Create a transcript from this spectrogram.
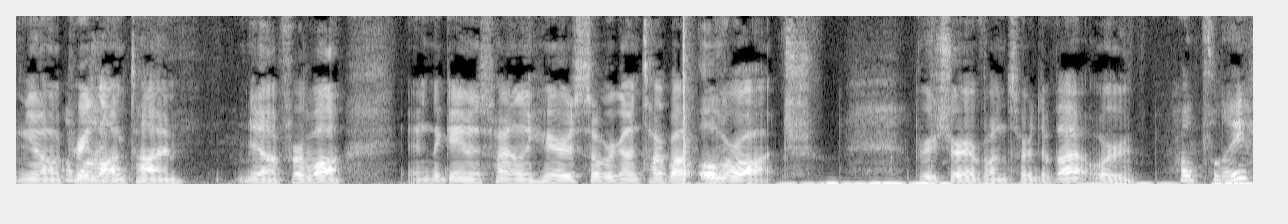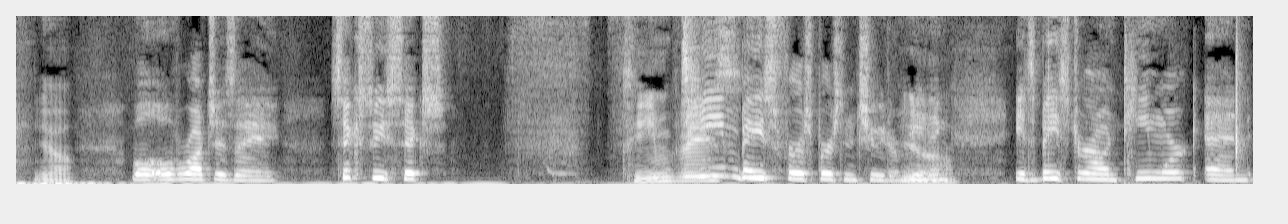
you know a pretty while. long time. Yeah, for a while. And the game is finally here, so we're going to talk about Overwatch. Pretty sure everyone's heard of that, or Hopefully. yeah, Well, Overwatch is a 6v6 team based. team-based first-person shooter, Yeah. meaning it's based around teamwork and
